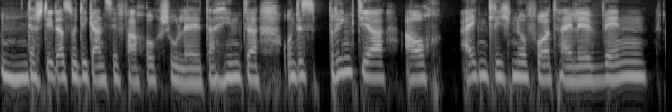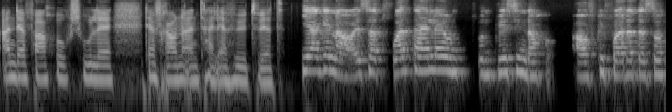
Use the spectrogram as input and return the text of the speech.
Mhm, da steht also die ganze Fachhochschule dahinter. Und es bringt ja auch eigentlich nur Vorteile, wenn an der Fachhochschule der Frauenanteil erhöht wird. Ja, genau. Es hat Vorteile und, und wir sind auch aufgefordert, also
